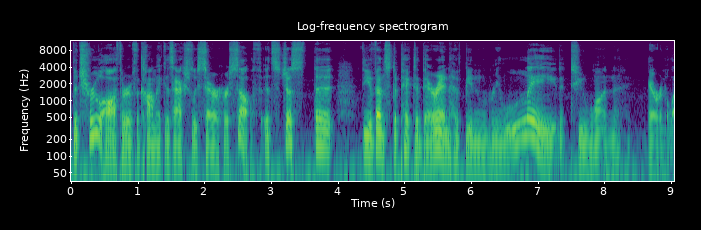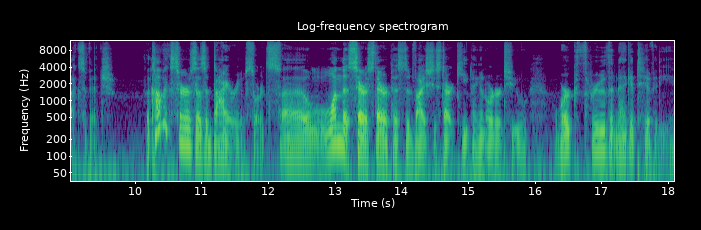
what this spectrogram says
the true author of the comic is actually Sarah herself. It's just that the events depicted therein have been relayed to one Aaron Alexovich. The comic serves as a diary of sorts, uh, one that Sarah's therapist advised she start keeping in order to work through the negativity.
